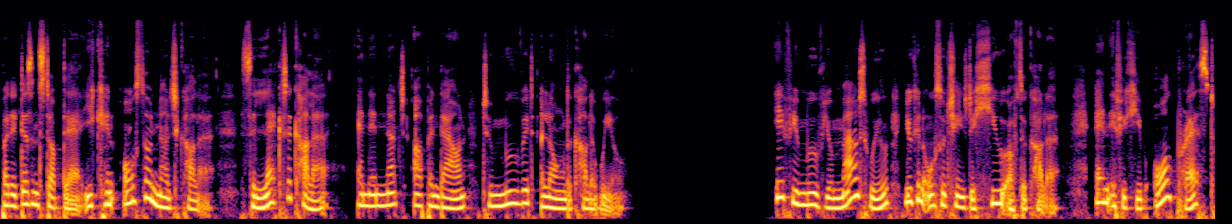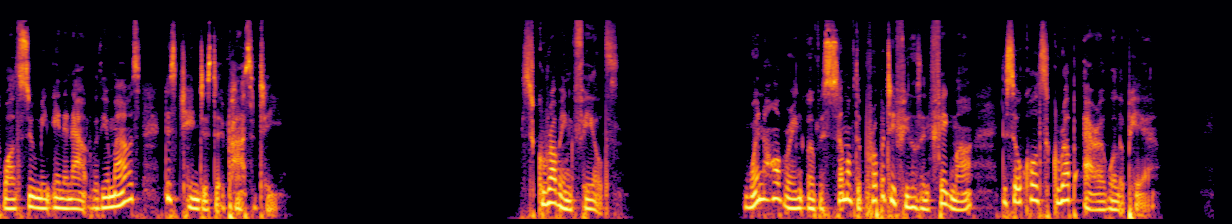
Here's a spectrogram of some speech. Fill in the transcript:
But it doesn't stop there. You can also nudge color. Select a color and then nudge up and down to move it along the color wheel. If you move your mouse wheel, you can also change the hue of the color. And if you keep Alt pressed while zooming in and out with your mouse, this changes the opacity. Scrubbing fields. When hovering over some of the property fields in Figma, the so-called scrub arrow will appear.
